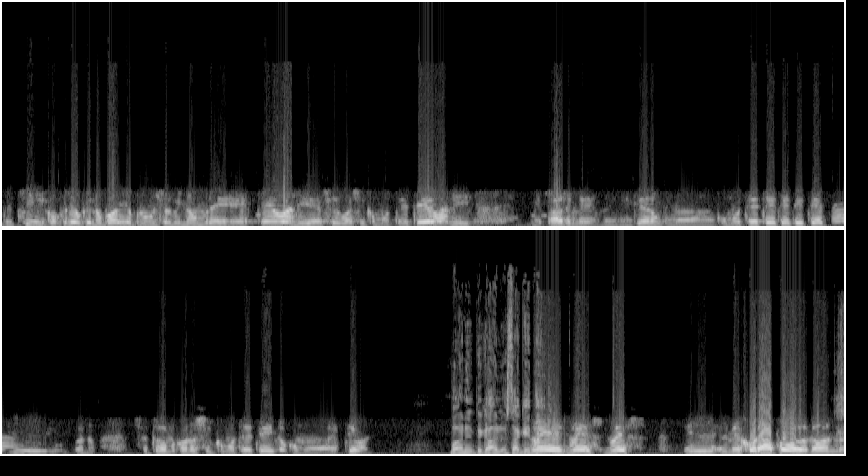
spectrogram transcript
de chico, creo que no podía pronunciar mi nombre Esteban y decir algo así como Teteban y mis padres me, me, quedaron como, como Tete, Tete, Tete y bueno, ya todos me conocen como Tete y no como Esteban. Bueno, impecable, o sea que... No, es, no es, no es el, el mejor apodo, ¿no? No,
